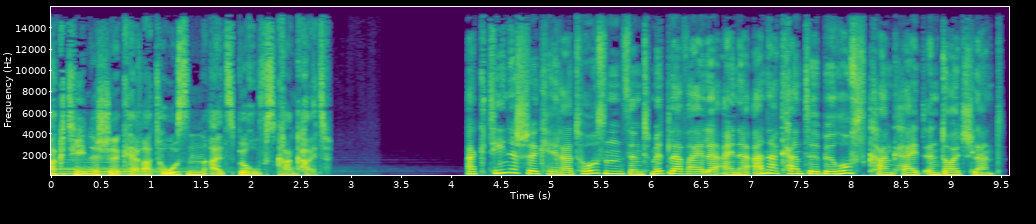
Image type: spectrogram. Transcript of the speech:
Aktinische Keratosen als Berufskrankheit. Aktinische Keratosen sind mittlerweile eine anerkannte Berufskrankheit in Deutschland.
